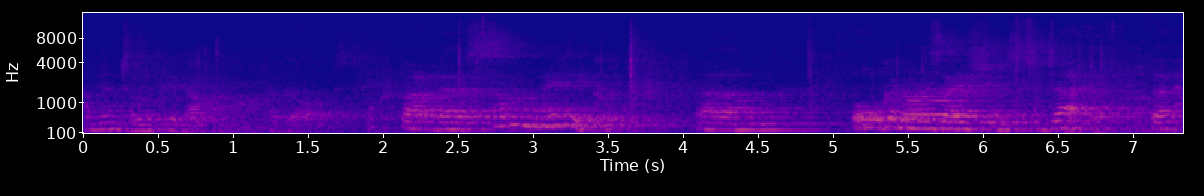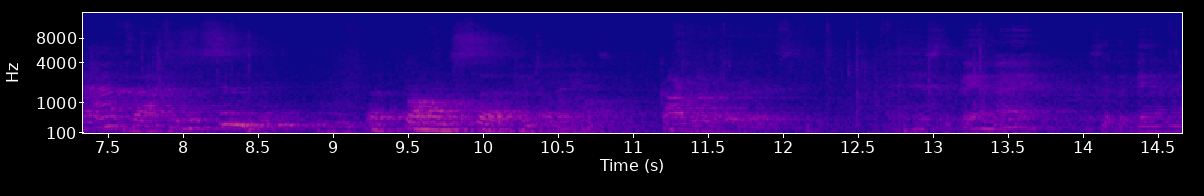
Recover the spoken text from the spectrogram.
I meant to look it up and I forgot. But there are some medical um, organisations today that have that as a symbol. The bronze serpent on a pole. Can't remember who it is. It's the BMA. Is it the BMA?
